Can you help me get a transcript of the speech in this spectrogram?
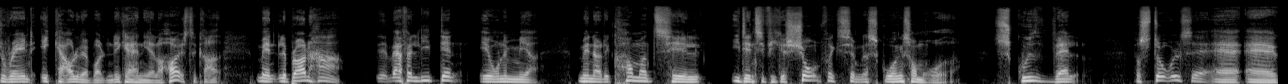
Durant ikke kan aflevere bolden. Det kan han i allerhøjeste grad. Men LeBron har i hvert fald lige den evne mere. Men når det kommer til identifikation for eksempel af scoringsområder, skudvalg, forståelse af, af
